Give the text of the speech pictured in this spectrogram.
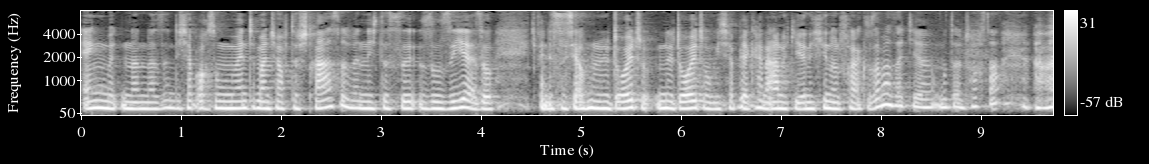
eng miteinander sind. Ich habe auch so Momente manchmal auf der Straße, wenn ich das so, sehe. Also ich finde, es ist ja auch nur eine Deutung. Eine Deutung. Ich habe ja keine Ahnung, ich gehe ja nicht hin und frage, sag mal, seid ihr Mutter und Tochter? Aber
